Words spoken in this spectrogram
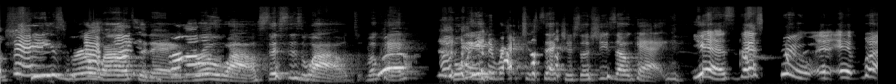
Okay. She's real wild today. Real wild. Sis is wild. Okay. okay. But we're in the ratchet section, so she's okay. Yes, that's true. It, it, but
